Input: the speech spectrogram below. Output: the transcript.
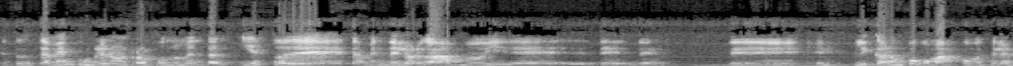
Entonces también cumplen un rol fundamental. Y esto de también del orgasmo y de, de- de- de explicar un poco más cómo es el, el-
